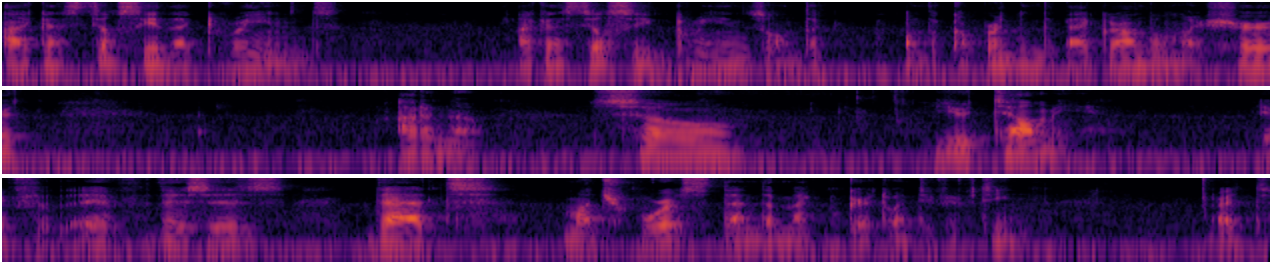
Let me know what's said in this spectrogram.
I can still see the grains. I can still see grains on the on the cupboard in the background on my shirt. I don't know. So you tell me if if this is that much worse than the MacBook Air 2015, right?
